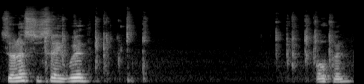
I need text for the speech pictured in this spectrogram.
So let's just say with open,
